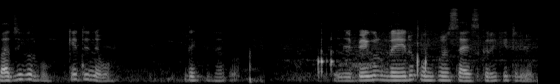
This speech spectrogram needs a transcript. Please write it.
ভাজি করব, কেটে নেব। দেখতে থাকো। এই যে বেগুনগুলো এরকম করে সাইজ করে কেটে নেব।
